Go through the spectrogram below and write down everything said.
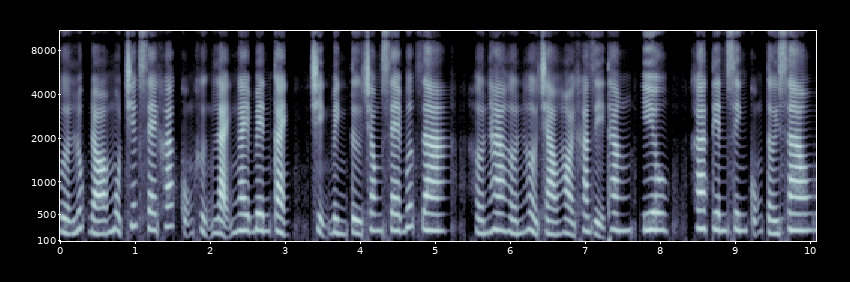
Vừa lúc đó một chiếc xe khác cũng khựng lại ngay bên cạnh. Trịnh Bình từ trong xe bước ra, hớn ha hớn hở chào hỏi Kha dĩ thăng, yêu, Kha tiên sinh cũng tới sao?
